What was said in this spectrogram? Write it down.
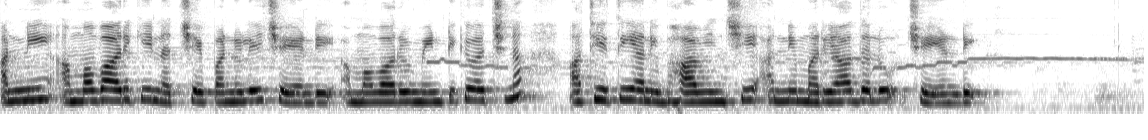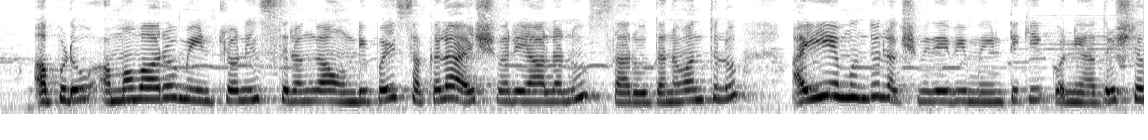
అన్నీ అమ్మవారికి నచ్చే పనులే చేయండి. అమ్మవారు మీ ఇంటికి వచ్చిన అతిథి అని భావించి అన్ని మర్యాదలు చేయండి. అప్పుడు అమ్మవారు మీ ఇంట్లోని స్థిరంగా ఉండిపోయి సకల ఐశ్వర్యాలను ఇస్తారు ధనవంతులు అయ్యే ముందు లక్ష్మీదేవి మీ ఇంటికి కొన్ని అదృష్ట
